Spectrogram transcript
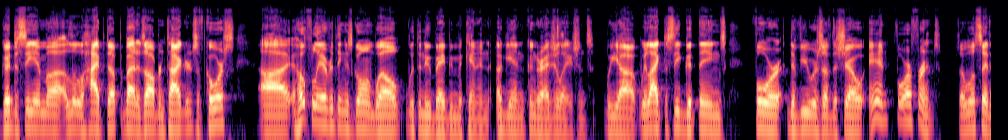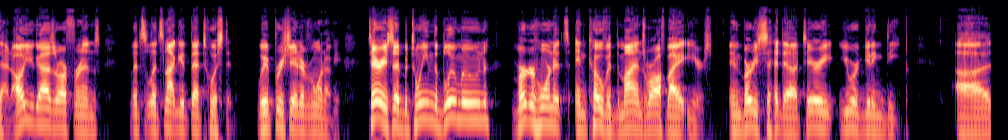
Good to see him uh, a little hyped up about his Auburn Tigers, of course. Uh, hopefully, everything is going well with the new baby McKinnon. Again, congratulations. We uh, we like to see good things for the viewers of the show and for our friends. So we'll say that all you guys are our friends. Let's let's not get that twisted. We appreciate every one of you. Terry said between the Blue Moon, Murder Hornets, and COVID, the Mayans were off by eight years. And Bertie said, uh, Terry, you are getting deep. Uh,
